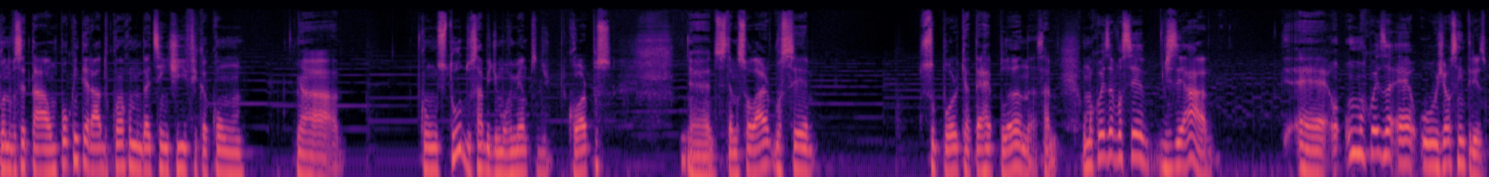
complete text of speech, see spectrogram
quando você está um pouco inteirado com a comunidade científica, com a com o estudo, sabe, de movimento de corpos é, do sistema solar, você supor que a Terra é plana, sabe? Uma coisa é você dizer, ah, é, uma coisa é o geocentrismo.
